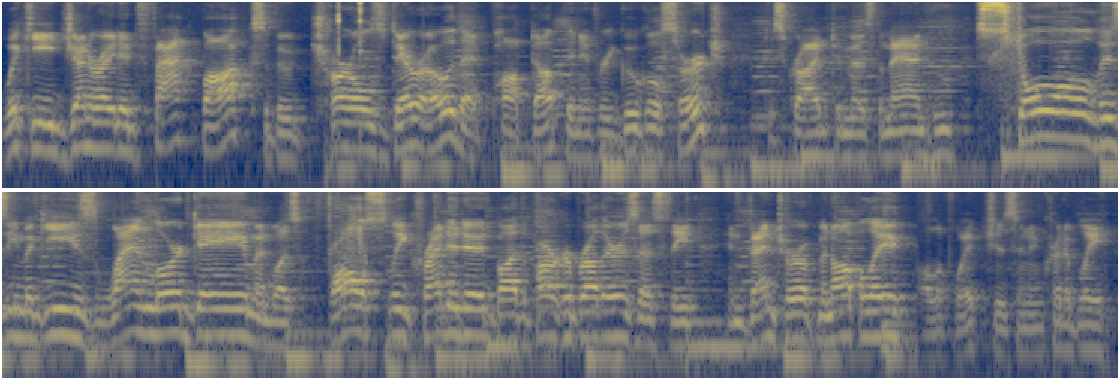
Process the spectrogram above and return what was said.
wiki-generated fact box about Charles Darrow that popped up in every Google search described him as the man who stole Lizzie Magie's landlord game and was falsely credited by the Parker brothers as the inventor of Monopoly, all of which is an incredibly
